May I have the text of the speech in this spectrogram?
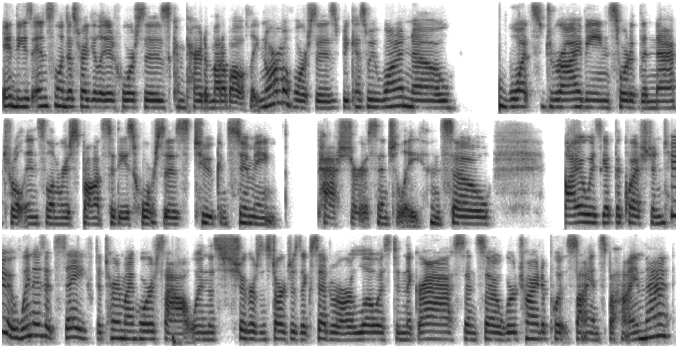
In these insulin dysregulated horses compared to metabolically normal horses, because we want to know what's driving sort of the natural insulin response to these horses to consuming pasture essentially. And so I always get the question too, when is it safe to turn my horse out when the sugars and starches, et cetera, are lowest in the grass? And so we're trying to put science behind that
